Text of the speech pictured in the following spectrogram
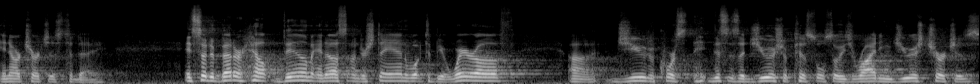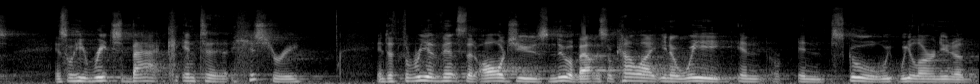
in our churches today. And so, to better help them and us understand what to be aware of, uh, Jude, of course, this is a Jewish epistle, so he's writing Jewish churches. And so he reached back into history into three events that all Jews knew about. And so, kind of like, you know, we in, in school, we, we learn, you know,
